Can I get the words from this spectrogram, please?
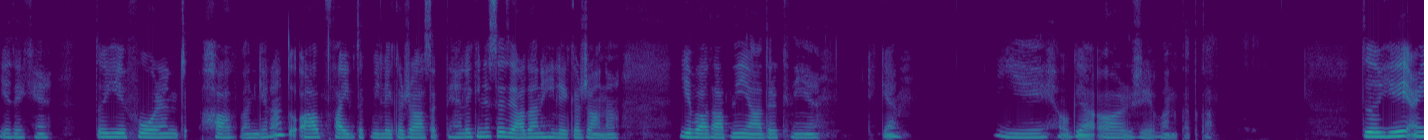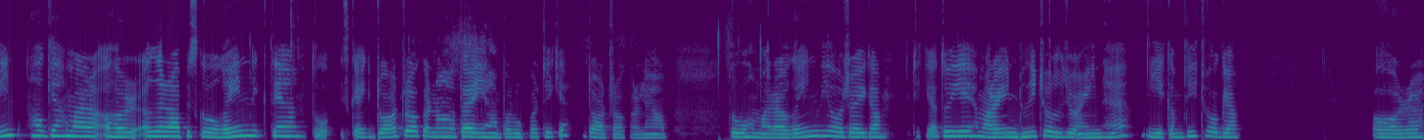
ये देखें तो ये फ़ोर एंड हाफ़ बन गया ना तो आप फाइव तक भी लेकर जा सकते हैं, लेकिन इससे ज़्यादा नहीं लेकर जाना। ये बात आपने याद रखनी है, ठीक है? ये हो गया और ये वन कत का। तो ये आइन हो गया हमारा और अगर आप इसको गैन लिखते हैं तो इसका एक डॉट ड्रा करना होता है यहाँ पर ऊपर, ठीक है? डॉट ड्रा कर लें आप तो वो हमारा गैन भी हो जाएगा, ठीक है? तो ये हमारा इंडिविजुअल जो आइन है, ये कंप्लीट हो गया। और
